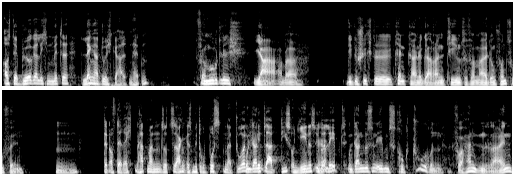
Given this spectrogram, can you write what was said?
aus der bürgerlichen Mitte länger durchgehalten hätten? Vermutlich ja, aber die Geschichte kennt keine Garantien zur Vermeidung von Zufällen. Mhm. Denn auf der Rechten hat man sozusagen es mit robusten Naturen. Und dann, Hitler hat dies und jenes ja. überlebt. Und dann müssen eben Strukturen vorhanden sein,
